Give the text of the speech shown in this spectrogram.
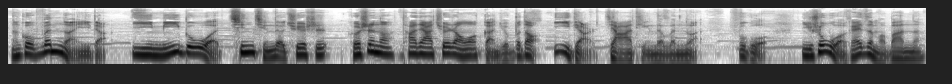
能够温暖一点，以弥补我亲情的缺失。可是呢，他家却让我感觉不到一点家庭的温暖。复古，你说我该怎么办呢？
